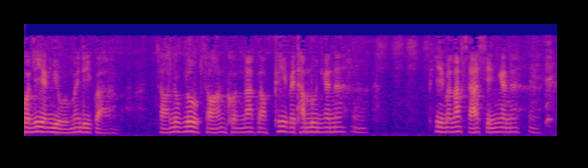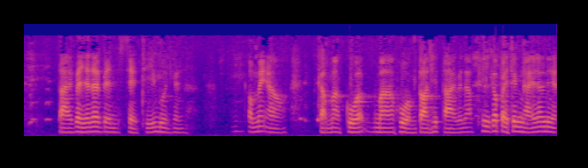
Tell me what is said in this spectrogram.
คนที่ยังอยู่ไม่ดีกว่า สอนลูกๆ สอนคนรักเราพี่ไปทำบุญกันนะพี่มารักษาศีลกันนะตายไปจะได้เป็นเศรษฐีบุญกัน ก็ไม่เอา กลับมากลัวมาห่วงตอนที่ตายไปแล้วพี่ก็ไปถึงไหนแล้วเนี่ย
